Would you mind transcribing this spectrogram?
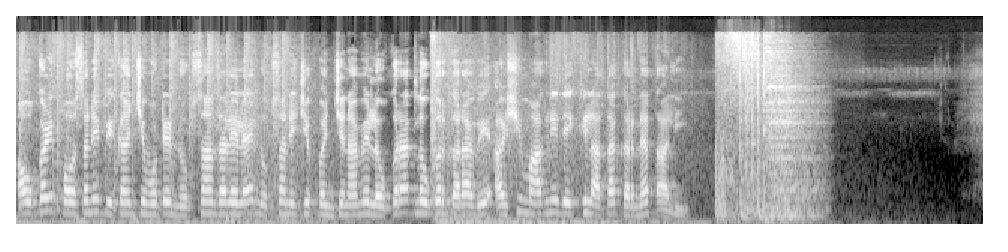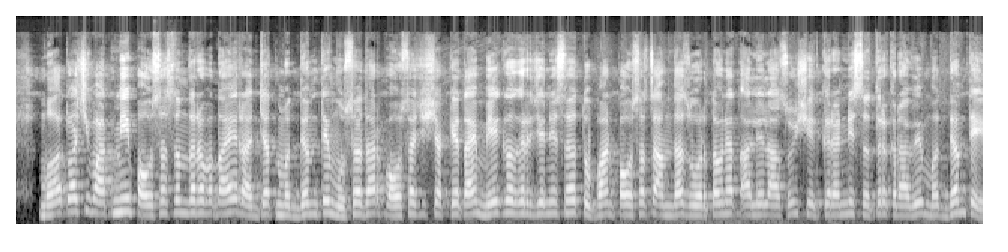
अवकाळी पावसाने पिकांचे मोठे नुकसान झालेले आहे. नुकसानीचे पंचनामे लवकरात लवकर करावे अशी मागणी देखील आता करण्यात आली. महत्वाची बातमी पावसासंदर्भात आहे. राज्यात मध्यम ते मुसळधार पावसाची शक्यता आहे. मेघगर्जनेसह तुफान पावसाचा अंदाज वर्तवण्यात आलेला असून शेतकऱ्यांनी सतर्क राहावे. मध्यम ते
